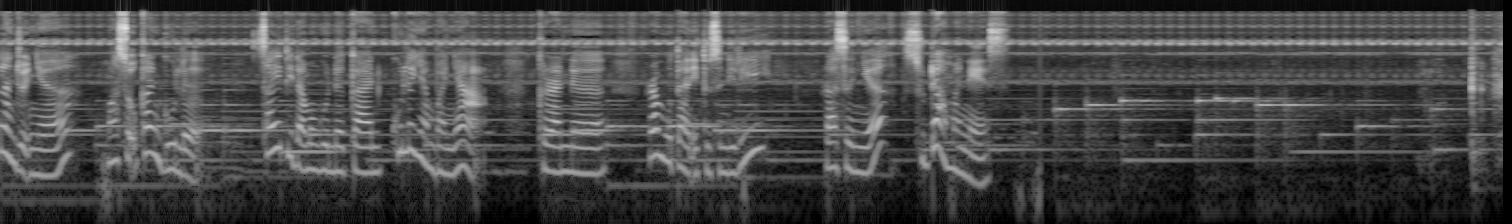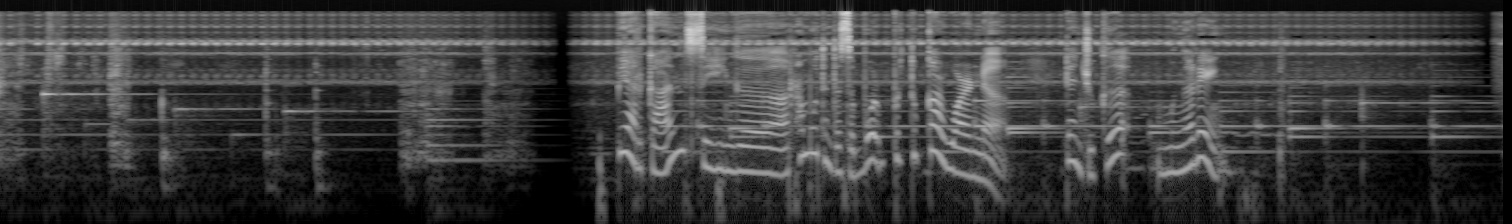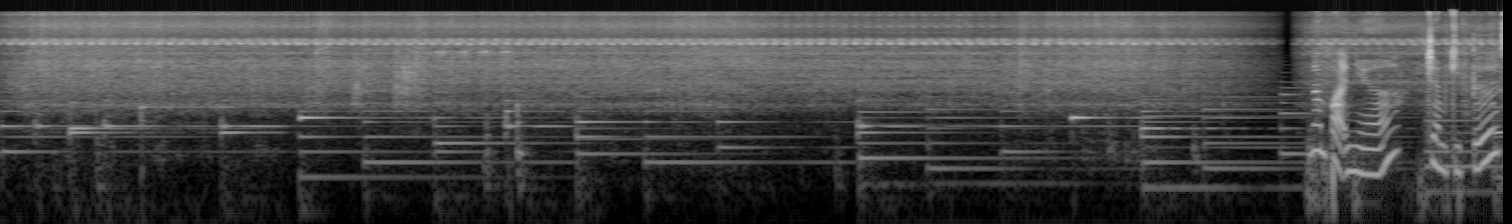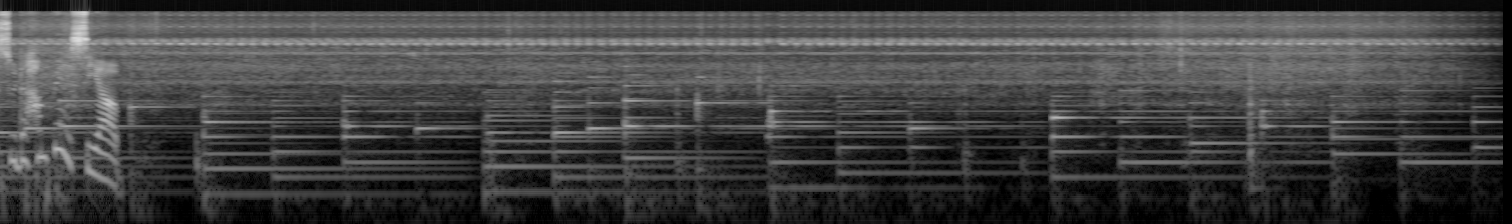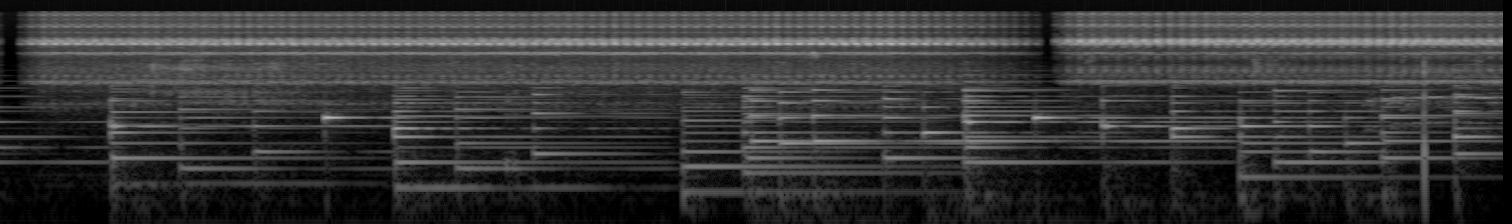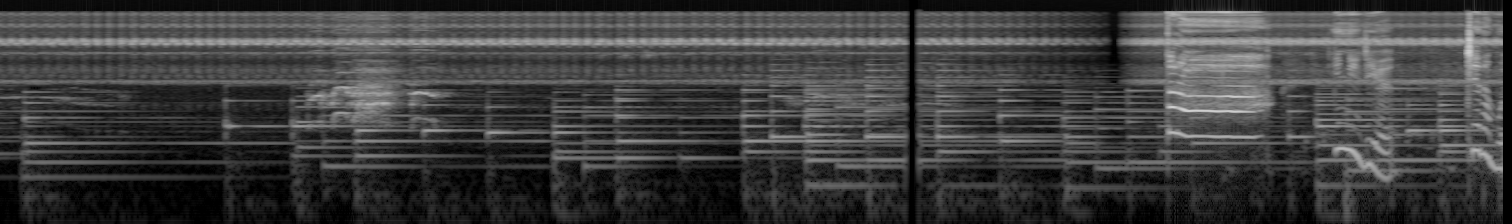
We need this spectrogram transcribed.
Selanjutnya, masukkan gula. Saya tidak menggunakan gula yang banyak kerana rambutan itu sendiri rasanya sudah manis. Biarkan sehingga rambutan tersebut bertukar warna dan juga mengering. Nampaknya jam kita sudah hampir siap.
